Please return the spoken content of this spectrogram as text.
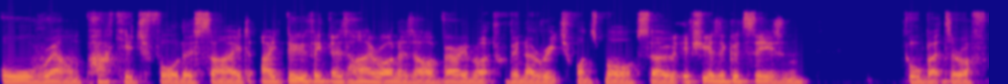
all round package for this side. I do think those high honours are very much within her reach once more. So if she has a good season, all bets are off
